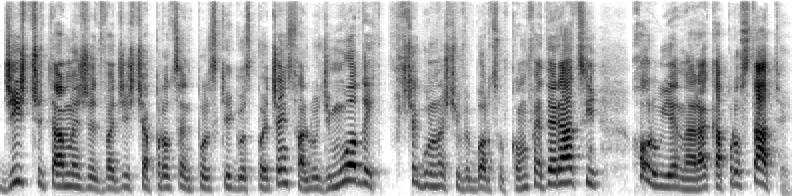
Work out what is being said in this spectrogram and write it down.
Dziś czytamy, że 20% polskiego społeczeństwa, ludzi młodych, w szczególności wyborców Konfederacji, choruje na raka prostaty.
